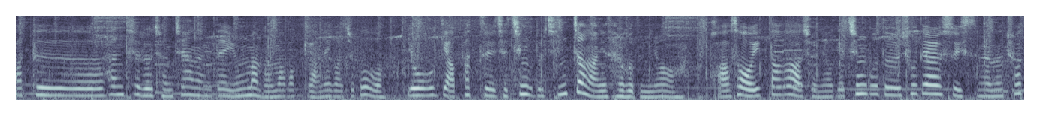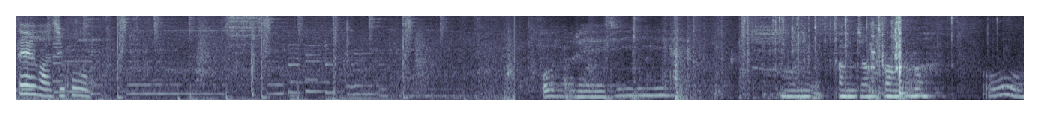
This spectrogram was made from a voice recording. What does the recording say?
아파트 한 채를 전체 하는데 6만 얼마밖에 안 해가지고 여기 아파트에 제 친구들 진짜 많이 살거든요. 가서 이따가 저녁에 친구들 초대할 수 있으면 초대해가지고 오늘의 집 음, 안전빵으로 오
